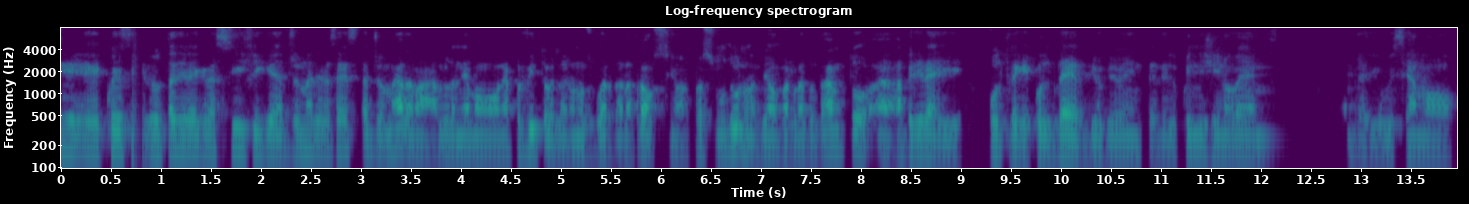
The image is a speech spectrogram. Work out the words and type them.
E questi risultati delle classifiche aggiornate la sesta giornata, ma allora andiamo, ne approfitto per dare uno sguardo alla prossima. Al prossimo turno ne abbiamo parlato tanto, eh, aprirei, oltre che col derby ovviamente, del 15 novembre, di cui siamo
